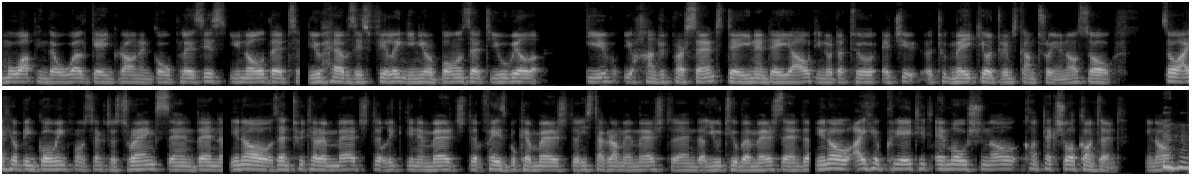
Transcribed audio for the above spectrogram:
move up in the world, gain ground, and go places, you know that you have this feeling in your bones that you will give 100% day in and day out in order to achieve to make your dreams come true. You know, so so I have been going from strength to strength. And then, you know, then Twitter emerged, LinkedIn emerged, Facebook emerged, Instagram emerged, and YouTube emerged. And, you know, I have created emotional, contextual content, you know. Mm-hmm.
